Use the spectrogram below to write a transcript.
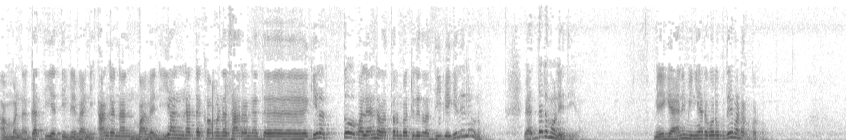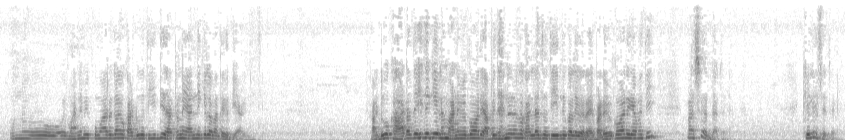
අම්මන ගති ඇති මෙවැනි අංගනන් මවැනි යන්නට කමන සරණද කියලා තෝ ඵලයන් රත්තරන් බට්ටු විතර දීපිය කියලා එළවනවා. වැද්දට මොලේ තියෙනවා. මේ ගෑණි මිනිහට කරපු දේ මටක් කරනවා. ඔන්න ඔය මනමි කුමාරගාව කඩුව තීද්දි හටන යන්නේ කියලා මතක තියාගන්න. කඩුව කාට දෙයිද කියලා මනමි කුමාරි අපි දැනනට කල්ලාතු තීන්දුව කළ ඉවරයි. මනමි කුමාරි කැමති මාස්වැද්දට. කෙලෙසට.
